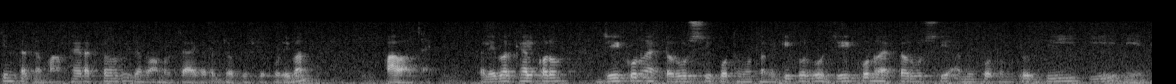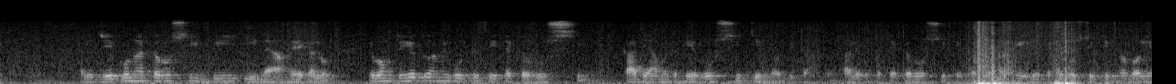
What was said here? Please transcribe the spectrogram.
চিন্তাটা মাথায় রাখতে হবে যেন আমার জায়গাটা যথেষ্ট পরিমাণ পাওয়া যায়। তাহলে এবার খেয়াল করো যে কোনো একটা রশ্মি প্রথমত আমি কী করব? যে কোনো একটা রশ্মি আমি প্রথমত বি ই নিয়ে নিই তাহলে যে কোনো একটা রশ্মি বি ই নেওয়া হয়ে গেল এবং যেহেতু আমি বলতেছি এটা একটা রশ্মি, কাজে আমাদেরকে রশ্মি চিহ্ন দিতে হবে। তাহলে এটাকে একটা রশ্মি চিহ্ন এটাকে এটাকে রশ্মি চিহ্ন বলে,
